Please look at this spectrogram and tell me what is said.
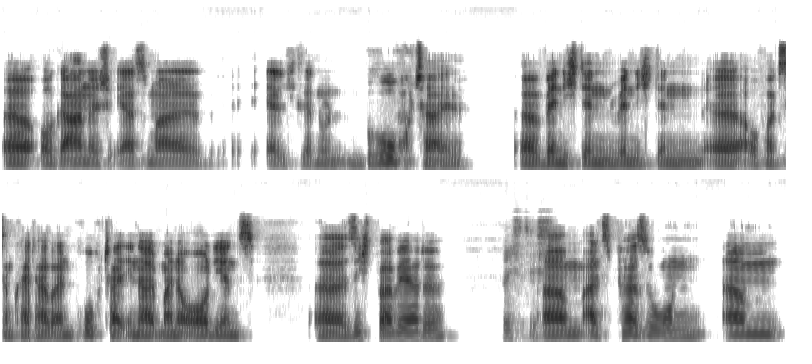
äh, organisch erstmal, ehrlich gesagt, nur einen Bruchteil, äh, wenn ich denn, wenn ich denn äh, Aufmerksamkeit habe, einen Bruchteil innerhalb meiner Audience äh, sichtbar werde. Richtig. Ähm, als Person ähm,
